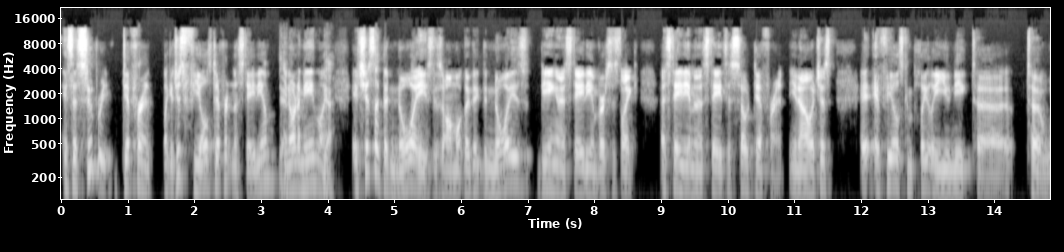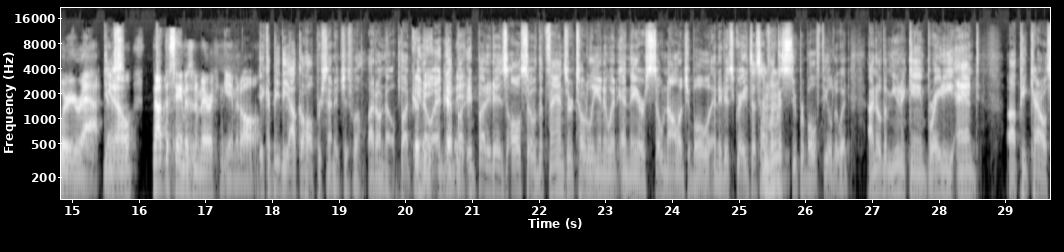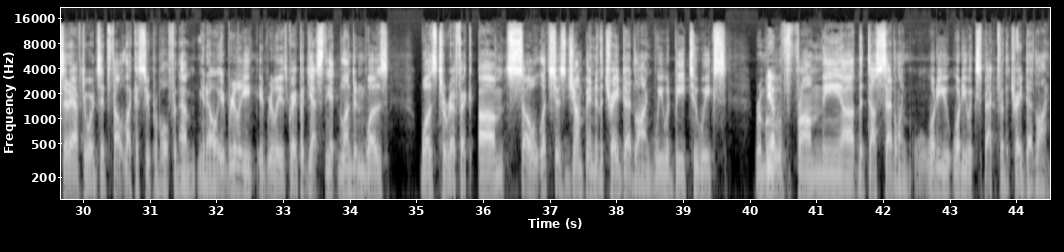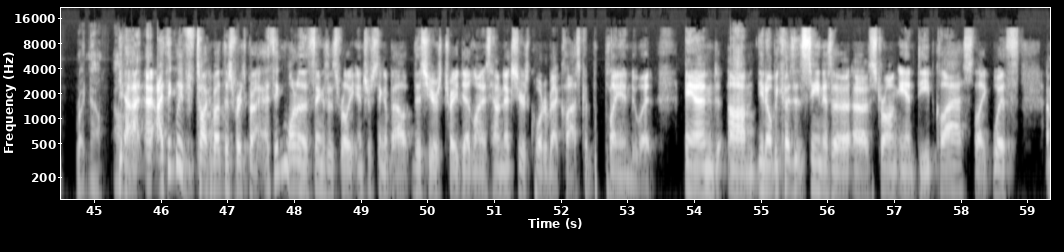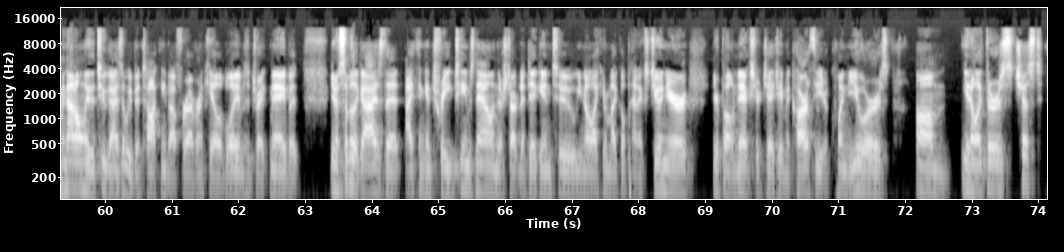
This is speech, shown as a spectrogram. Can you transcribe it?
it's a super different. Like it just feels different in the stadium. Yeah. You know what I mean? Like Yeah. it's just like the noise is almost like the, the noise being in a stadium versus like a stadium in the states is so different. You know, it just it, it feels completely unique to to where you're at. You know, not the same as an American game at all. It could be the alcohol percentage as well. I don't know, but Could you know, be, and, but but it is also the fans are totally into it, and they are so knowledgeable, and it is great. It does have like Mm-hmm. a Super Bowl feel to it. I know the Munich game, Brady and uh, Pete Carroll said afterwards, it felt like a Super Bowl for them. You know, it really it really is great. But yes, the, London was was terrific. Um, so let's just jump into the trade deadline. We would be two weeks removed from the uh, the dust settling. What do you what do you expect for the trade deadline right now? Albert? Yeah, I, I think we've talked about this, Rich, but I I think one of the things that's really interesting about this year's trade deadline is how next year's quarterback class could play into it. And, um, you know, because it's seen as a, a strong and deep class, like with, I mean, not only the two guys that we've been talking about forever and Caleb Williams and Drake Maye, but, you know, some of the guys that I think intrigue teams now and they're starting to dig into, you know, like your Michael Penix Jr., your Bo Nix, your JJ McCarthy, your Quinn Ewers. Um, you know, like there's just,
